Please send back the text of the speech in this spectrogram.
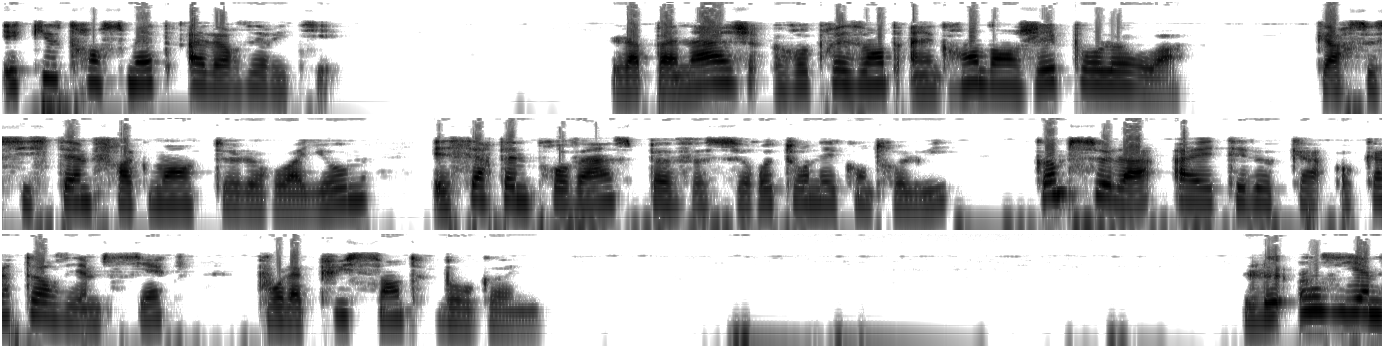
et qu'ils transmettent à leurs héritiers. L'apanage représente un grand danger pour le roi, car ce système fragmente le royaume et certaines provinces peuvent se retourner contre lui, comme cela a été le cas au XIVe siècle pour la puissante Bourgogne. Le XIe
